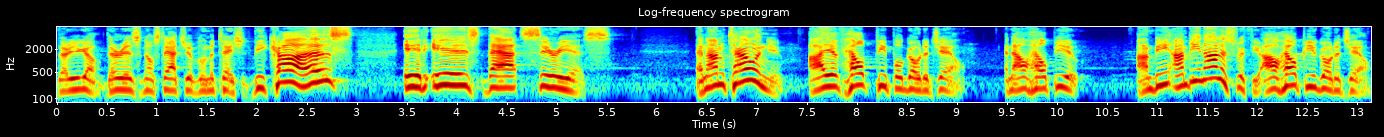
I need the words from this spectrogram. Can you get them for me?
There you go. There is no statute of limitations because it is that serious. And I'm telling you, I have helped people go to jail, and I'll help you. I'm being, I'm being honest with you. I'll help you go to jail.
